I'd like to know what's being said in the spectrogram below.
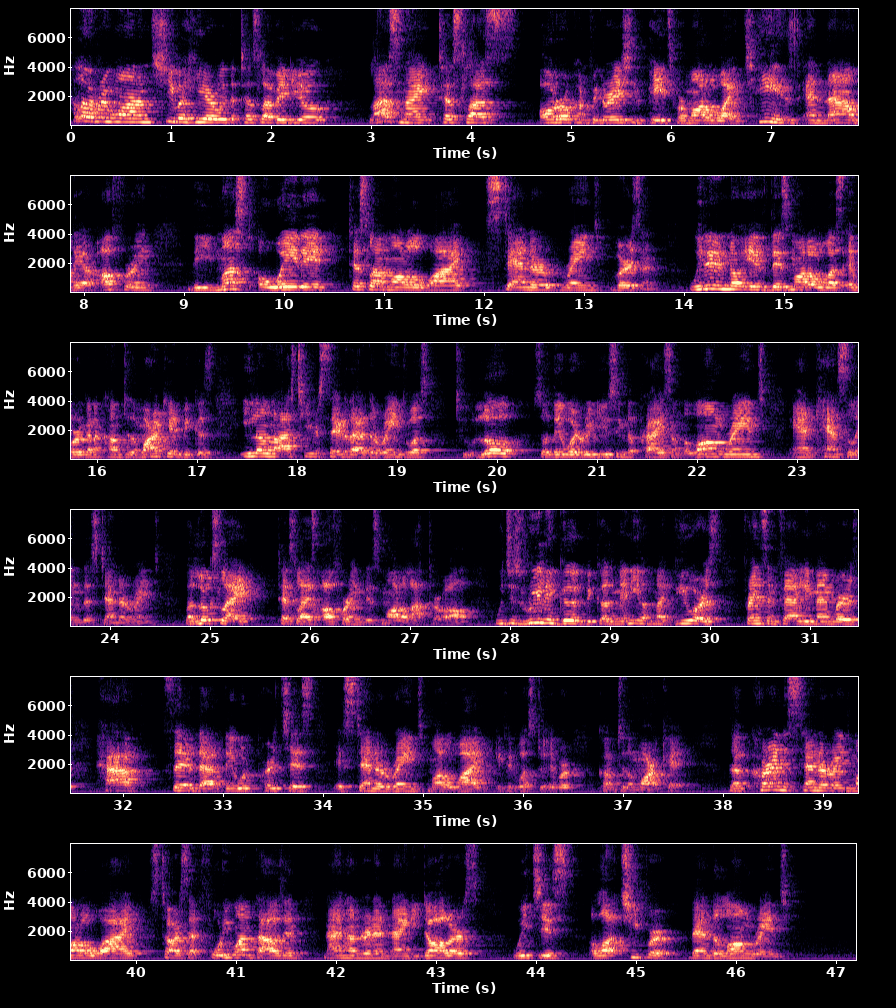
Hello everyone, Shiva here with the Tesla video. Last night, Tesla's auto configuration page for Model Y changed and now they are offering the must-awaited Tesla Model Y standard range version. We didn't know if this model was ever going to come to the market because Elon last year said that the range was too low, so they were reducing the price on the long range and canceling the standard range. But looks like Tesla is offering this model after all, which is really good because many of my viewers, friends and family members have said that they would purchase a standard range Model Y if it was to ever come to the market. The current standard range Model Y starts at $41,990, which is a lot cheaper than the long range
